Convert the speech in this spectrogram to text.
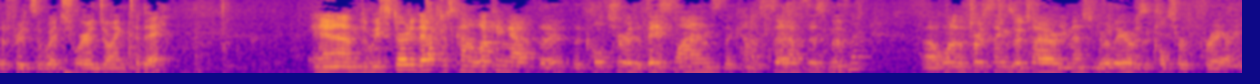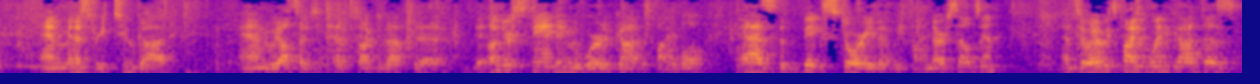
the fruits of which we're enjoying today. And we started out just kind of looking at the, the culture, the baselines that kind of set up this movement. Uh, one of the first things, which I already mentioned earlier, was a culture of prayer and ministry to God. And we also have talked about the, the understanding the Word of God, the Bible, as the big story that we find ourselves in. And so I always find when God does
